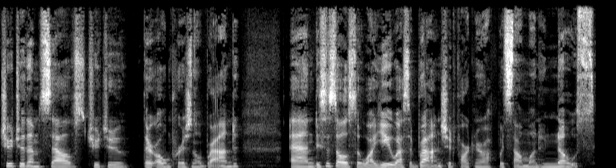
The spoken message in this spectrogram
true to themselves, true to their own personal brand. And this is also why you, as a brand, should partner up with someone who knows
